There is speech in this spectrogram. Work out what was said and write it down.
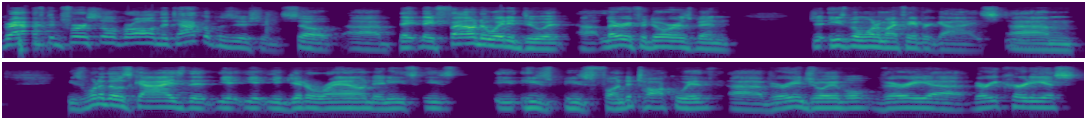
drafted first overall in the tackle position. So uh, they, they found a way to do it. Uh, Larry Fedora has been, he's been one of my favorite guys. Um, he's one of those guys that you, you, you get around and he's, he's, he's he's fun to talk with, uh, very enjoyable, very uh, very courteous.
